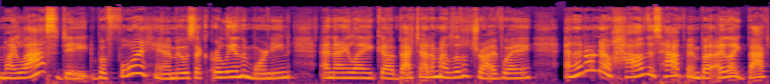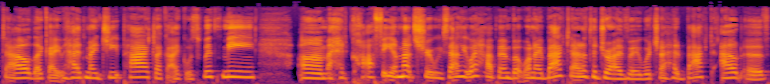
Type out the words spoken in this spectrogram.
my last date before him, it was like early in the morning, and I like uh, backed out of my little driveway. And I don't know how this happened, but I like backed out. Like I had my Jeep packed, like I was with me. Um, I had coffee. I'm not sure exactly what happened, but when I backed out of the driveway, which I had backed out of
